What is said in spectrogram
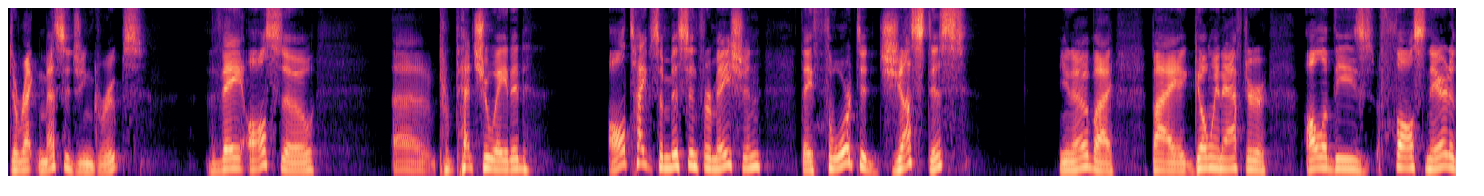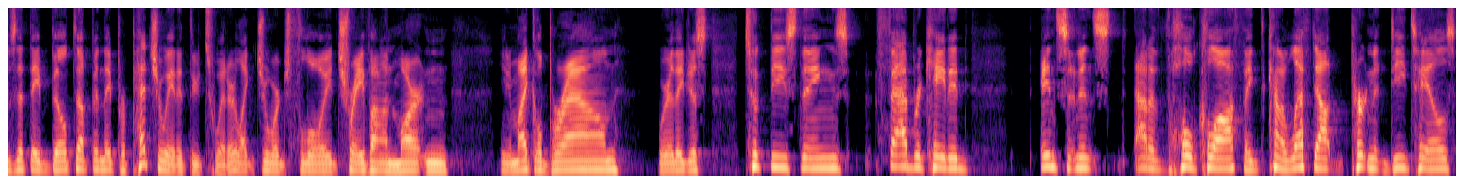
direct messaging groups. They also uh, perpetuated all types of misinformation. They thwarted justice, you know, by by going after all of these false narratives that they built up and they perpetuated through Twitter, like George Floyd, Trayvon Martin, you know, Michael Brown, where they just took these things, fabricated incidents out of whole cloth. They kind of left out pertinent details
